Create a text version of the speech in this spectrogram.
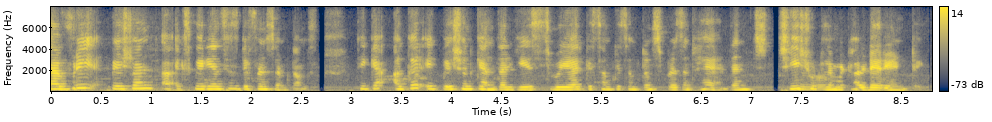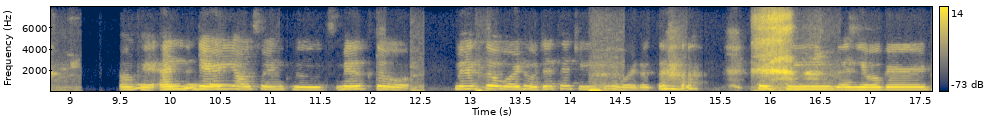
Every patient experiences different symptoms ठीक है अगर एक पेशेंट के अंदर ये स्वेयर किस्म के सिम्टम्स प्रेजेंट हैं then she should. Limit her dairy intake Okay. And dairy also includes milk तो milk तो avoid हो जाता है cheese नहीं avoid होता so cheese and yogurt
